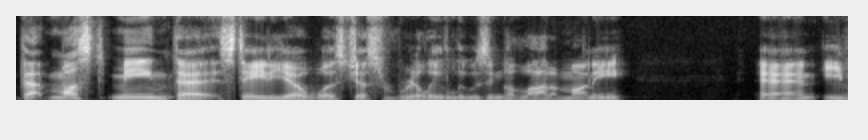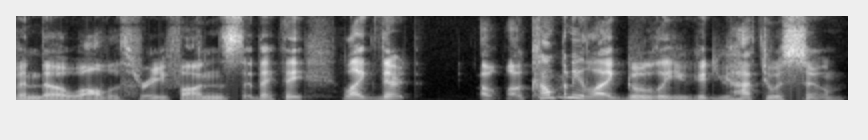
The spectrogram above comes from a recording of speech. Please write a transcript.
that must mean that Stadia was just really losing a lot of money. And even though all the refunds, they, they like they're a, a company like Google, you you have to assume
